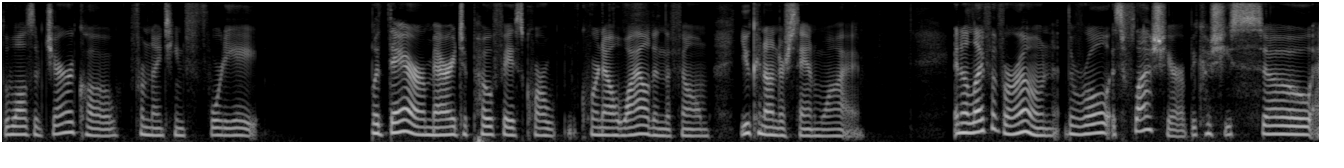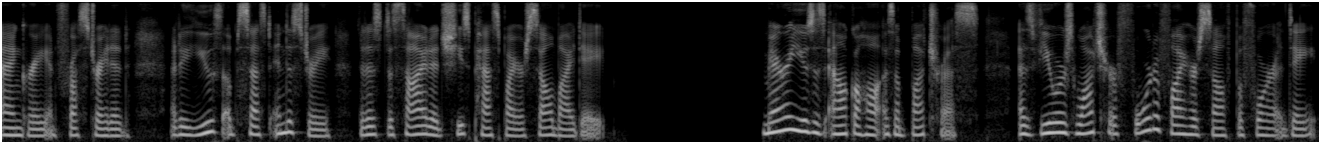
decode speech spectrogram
The Walls of Jericho from 1948. But there, married to po faced Cor- Cornel Wilde in the film, you can understand why. In A Life of Her Own, the role is flashier because she's so angry and frustrated at a youth obsessed industry that has decided she's passed by her sell by date. Mary uses alcohol as a buttress as viewers watch her fortify herself before a date.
